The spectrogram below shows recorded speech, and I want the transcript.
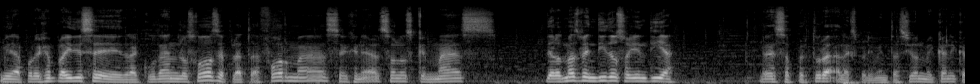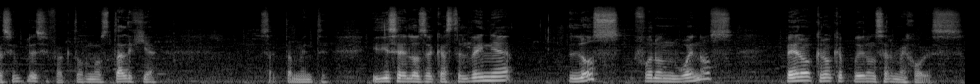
Mira, por ejemplo, ahí dice Dracudan, los juegos de plataformas en general son los que más de los más vendidos hoy en día. Gracias a apertura a la experimentación, mecánicas simples y factor nostalgia. Exactamente. Y dice, los de Castlevania, los fueron buenos, pero creo que pudieron ser mejores.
